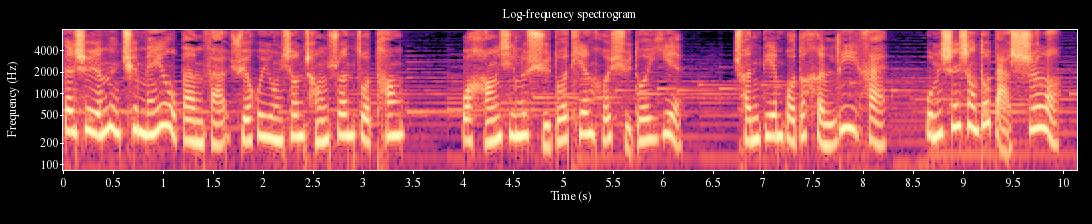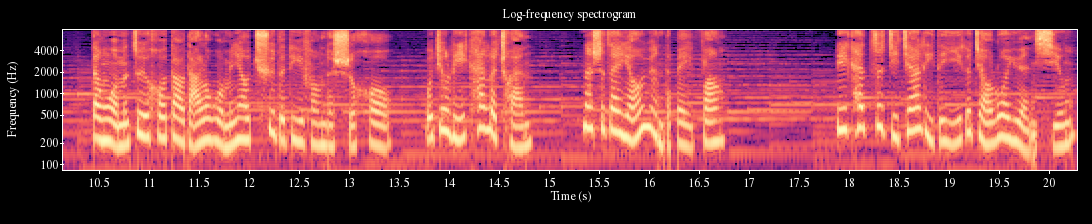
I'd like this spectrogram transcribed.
但是人们却没有办法学会用香肠栓做汤。我航行了许多天和许多夜，船颠簸得很厉害，我们身上都打湿了。当我们最后到达了我们要去的地方的时候，我就离开了船。那是在遥远的北方，离开自己家里的一个角落远行，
